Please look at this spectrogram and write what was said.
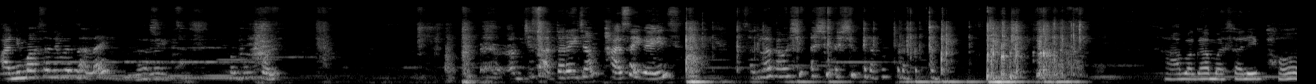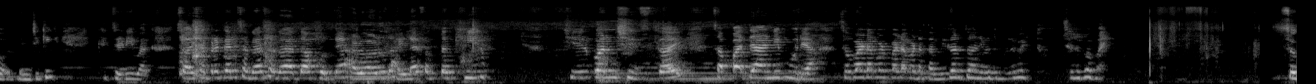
आणि मसाले भात झालाय. बघू आमची साताराई जाम फास आहे गाईज सगळं गाव अशी अशी अशी पटापट पटापट हा बघा मसाले भाव म्हणजे की खिचडी भात. सो अशा प्रकारे सगळं सगळं आता होते हळूहळू राहिला फक्त खीर. खीर पण शिजतंय. चपात्या आणि पुऱ्या. सो पटापट पटापट आता मी करतो आणि मी तुम्हाला भेटतो. चलो बाय सो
